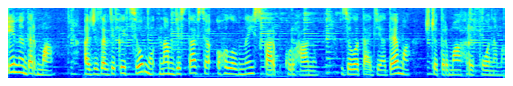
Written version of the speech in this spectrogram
І не дарма. Адже завдяки цьому нам дістався головний скарб кургану золота діадема з чотирма грифонами.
